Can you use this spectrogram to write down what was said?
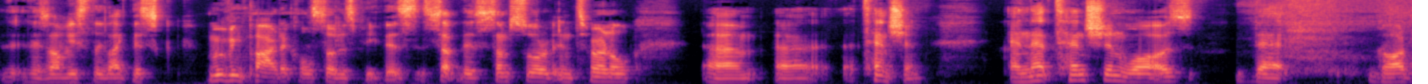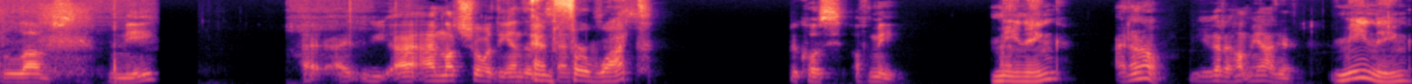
there's obviously like this moving particle, so to speak. There's some, there's some sort of internal um, uh, tension, and that tension was that God loves me. I, I, I- I'm not sure what the end of the And for sentence is. what? Because of me. Meaning, I don't know. You got to help me out here. meaning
